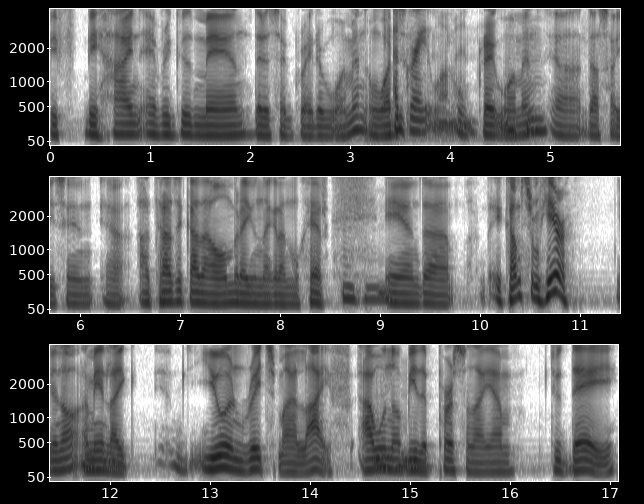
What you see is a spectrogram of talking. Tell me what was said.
bef- behind every good man there is a greater woman and what A great woman. great woman. Uh, that's how you say. Uh, atrás de cada hombre hay una gran mujer. And uh, it comes from here. You know, I mean, like, you enrich my life. I would not be the person I am today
